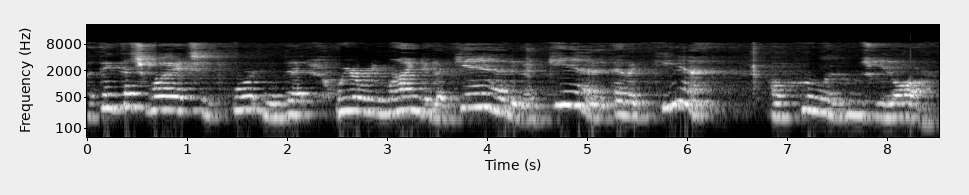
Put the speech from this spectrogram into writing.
I think that's why it's important that we are reminded again and again and again of who and whose we are.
